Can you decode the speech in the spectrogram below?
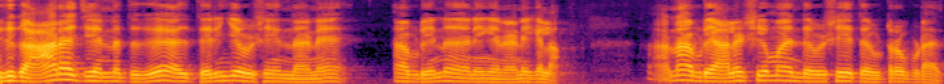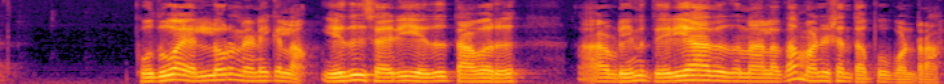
இதுக்கு ஆராய்ச்சி என்னத்துக்கு? அது தெரிஞ்ச விஷயம் தானே அப்படின்னு நீங்கள் நினைக்கலாம். ஆனால் அப்படி அலட்சியமாக இந்த விஷயத்தை விட்டுறக்கூடாது. பொதுவாக எல்லோரும் நினைக்கலாம். எது சரி எது தவறு? அப்படின்னு தெரியாததுனால தான் மனுஷன் தப்பு பண்ணுறான்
